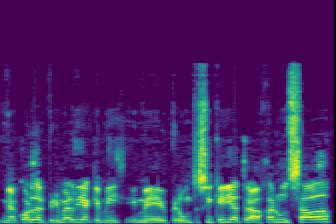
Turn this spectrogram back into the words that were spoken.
me acuerdo el primer día que me, me preguntó si quería trabajar un sábado.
